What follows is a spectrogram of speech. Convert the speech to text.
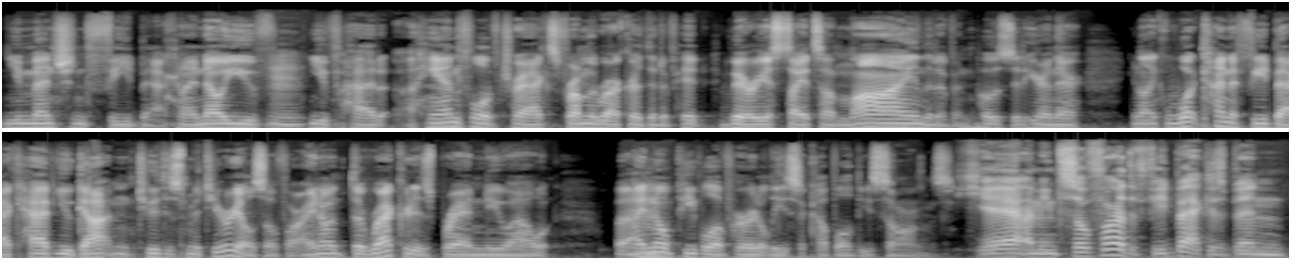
you mentioned feedback. And I know you've you've had a handful of tracks from the record that have hit various sites online that have been posted here and there. You know, like what kind of feedback have you gotten to this material so far? I know the record is brand new out, but I know people have heard at least a couple of these songs. Yeah, I mean, so far the feedback has been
